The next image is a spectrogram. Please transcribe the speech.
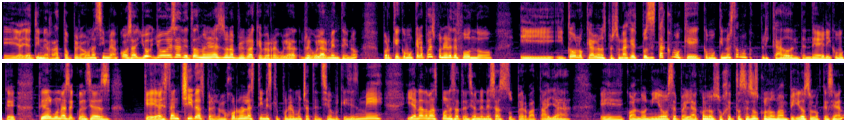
eh, ya, ya tiene rato, pero aún así me acosa. Yo, yo esa de todas maneras es una película que veo regular, regularmente, ¿no? Porque como que la puedes poner de fondo y, y todo lo que hablan los personajes, pues está como que, como que no está muy complicado de entender y como que tiene algunas secuencias que están chidas, pero a lo mejor no las tienes que poner mucha atención porque dices, me, y ya nada más pones atención en esa super batalla eh, cuando Neo se pelea con los sujetos esos, con los vampiros o lo que sean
